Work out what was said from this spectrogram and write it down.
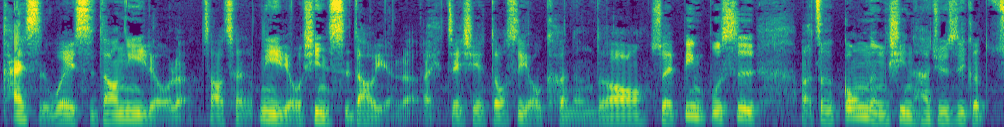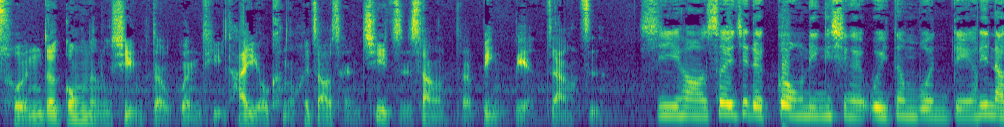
开始胃食道逆流了，造成逆流性食道炎了。哎，这些都是有可能的哦。所以并不是啊，这个功能性它就是一个纯的功能性的问题，它有可能会造成器质上的病变这样子。是吼，所以这个功能性的胃肠问题，你若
